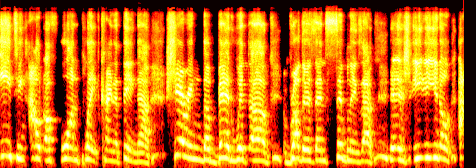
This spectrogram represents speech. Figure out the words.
eating out of one plate kind of thing, uh, sharing the bed with brothers and siblings. you know, I,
